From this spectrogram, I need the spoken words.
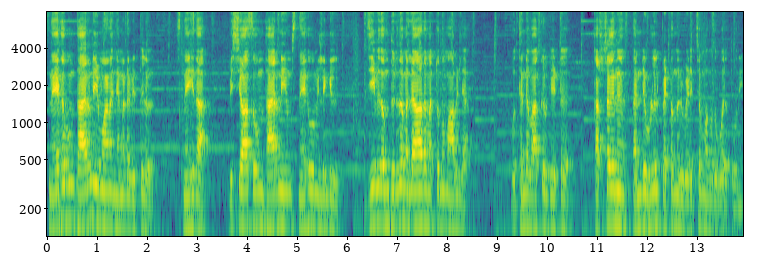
സ്നേഹവും ധാരണയുമാണ് ഞങ്ങളുടെ വിത്തുകൾ. സ്നേഹിത വിശ്വാസവും ധാരണയും സ്നേഹവും ഇല്ലെങ്കിൽ ജീവിതം ദുരിതമല്ലാതെ മറ്റൊന്നും ആവില്ല. ബുദ്ധന്റെ വാക്കുകൾ കേട്ട് കർഷകന് തന്റെ ഉള്ളിൽ പെട്ടെന്നൊരു വെളിച്ചം വന്നതുപോലെ തോന്നി.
